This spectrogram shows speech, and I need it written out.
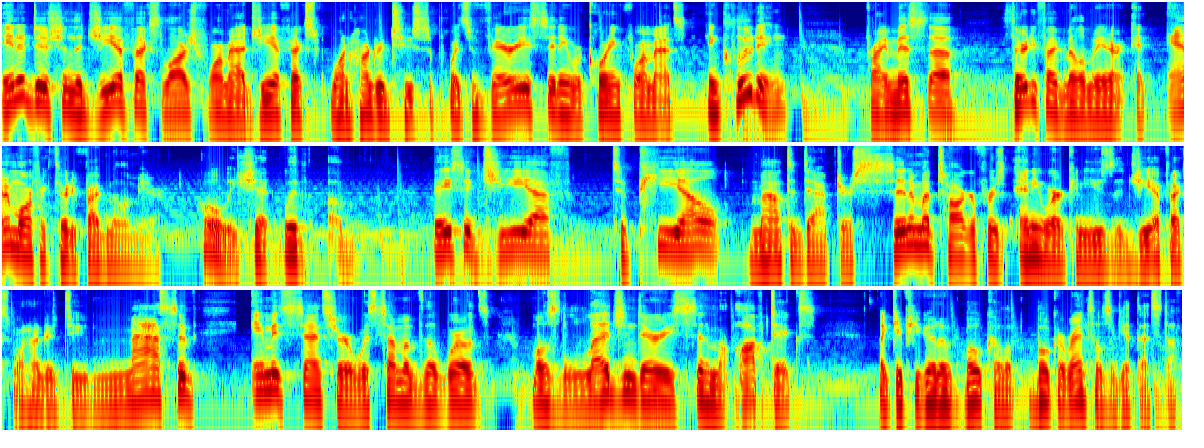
In addition, the GFX large format GFX 102 supports various cine recording formats, including Premista 35mm and anamorphic 35mm. Holy shit. With a basic GF to PL mount adapter, cinematographers anywhere can use the GFX 102 massive image sensor with some of the world's most legendary cinema optics. Like if you go to Bokeh, Bokeh Rentals and get that stuff,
